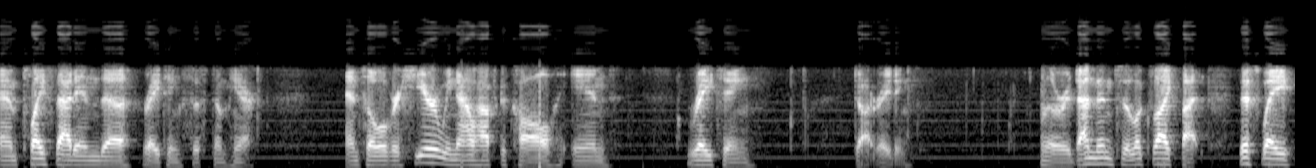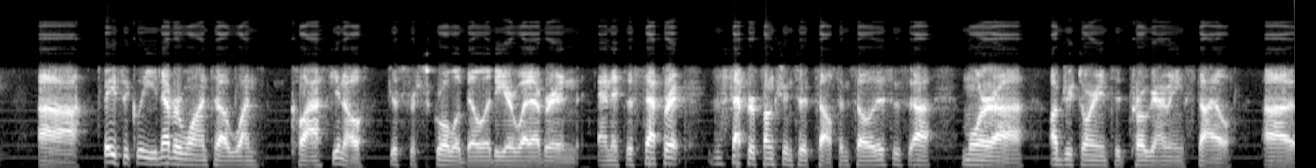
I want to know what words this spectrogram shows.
and place that in the rating system here. And so over here we now have to call in rating dot rating. A little redundant it looks like, but this way uh, basically you never want uh, one class, you know, just for scrollability or whatever, and and it's a separate it's a separate function to itself. And so this is uh, more uh, object-oriented programming style, uh,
